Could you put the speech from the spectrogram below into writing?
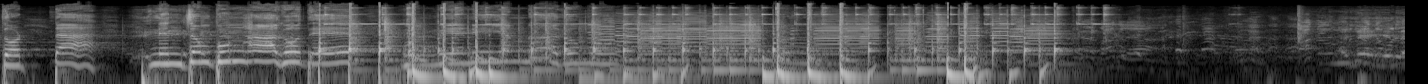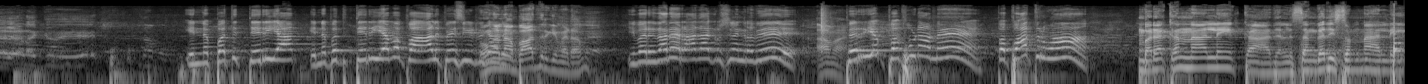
தொட்ட நெஞ்சம் புண்ணாகுதே. உண்மை நீ என்னாகுமோ? என்னை பத்தி தெரியா என்னை பத்தி தெரியாம இப்ப ஆளு பேசிட்டு உங்களை இருக்காரு. நான் பார்த்துருக்கேன் மேடம். இவர் தானே ராதாகிருஷ்ணங்கிறது. ஆமா. பெரிய பப்புனாமே. இப்ப பாத்துருவான். பரக்கண்ணாலே காதல் சங்கதி சொன்னாலே.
